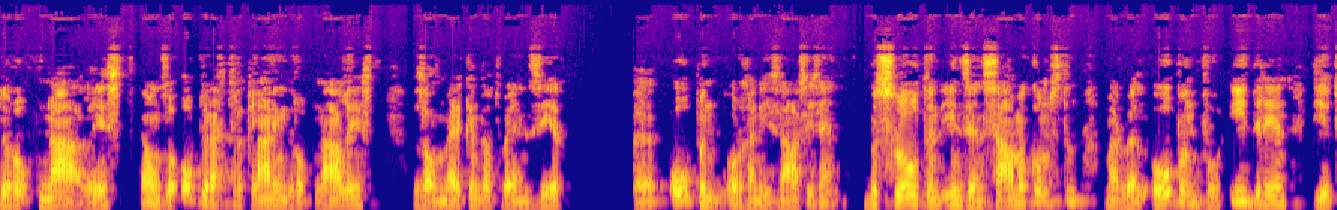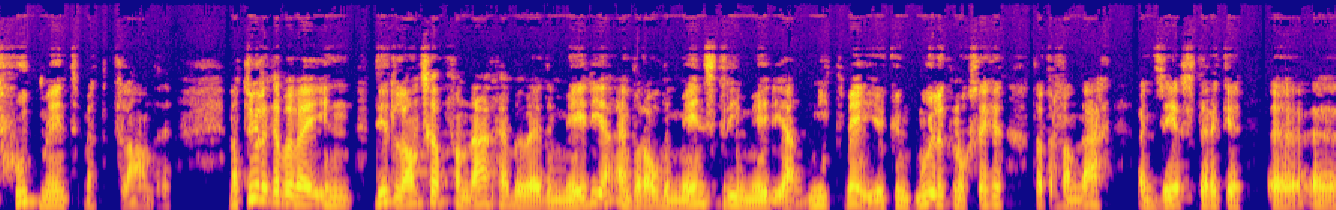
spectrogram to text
erop naleest, onze opdrachtverklaring erop naleest, zal merken dat wij een zeer uh, open organisatie zijn, besloten in zijn samenkomsten, maar wel open voor iedereen die het goed meent met Vlaanderen. Natuurlijk hebben wij in dit landschap vandaag hebben wij de media en vooral de mainstream media niet mee. Je kunt moeilijk nog zeggen dat er vandaag een zeer sterke uh, uh,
